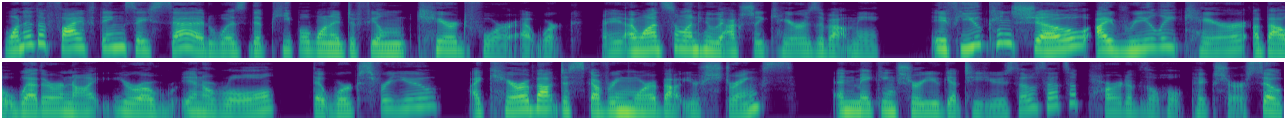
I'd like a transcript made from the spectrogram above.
one of the five things they said was that people wanted to feel cared for at work, right? I want someone who actually cares about me. If you can show I really care about whether or not you're a, in a role that works for you, I care about discovering more about your strengths and making sure you get to use those, that's a part of the whole picture. So,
